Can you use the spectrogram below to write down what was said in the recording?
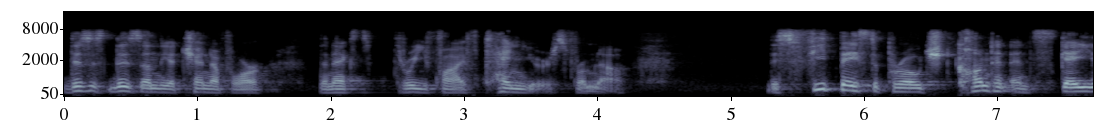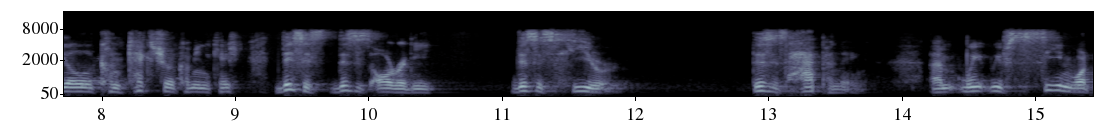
This is this is on the agenda for the next three, five, ten years from now. This feed-based approach, content and scale, contextual communication, this is this is already this is here. This is happening. Um, we, we've seen what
